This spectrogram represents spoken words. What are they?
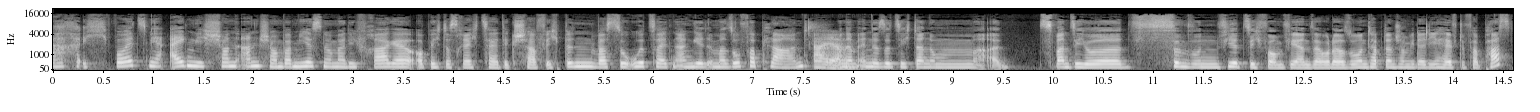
Ach, ich wollte es mir eigentlich schon anschauen. Bei mir ist nur mal die Frage, ob ich das rechtzeitig schaffe. Ich bin, was so Uhrzeiten angeht, immer so verplant. Ah, ja. Und am Ende sitze ich dann um 20.45 Uhr vorm Fernseher oder so und habe dann schon wieder die Hälfte verpasst.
